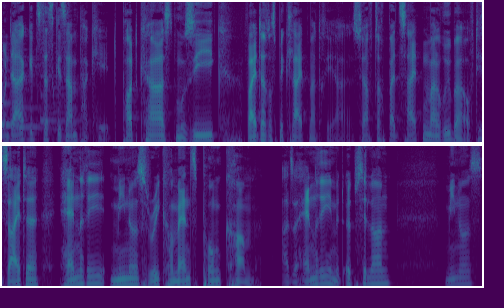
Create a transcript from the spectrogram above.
Und da gibt es das Gesamtpaket. Podcast, Musik, weiteres Begleitmaterial. Surft doch bei Zeiten mal rüber auf die Seite henry-recommends.com. Also Henry mit Y minus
